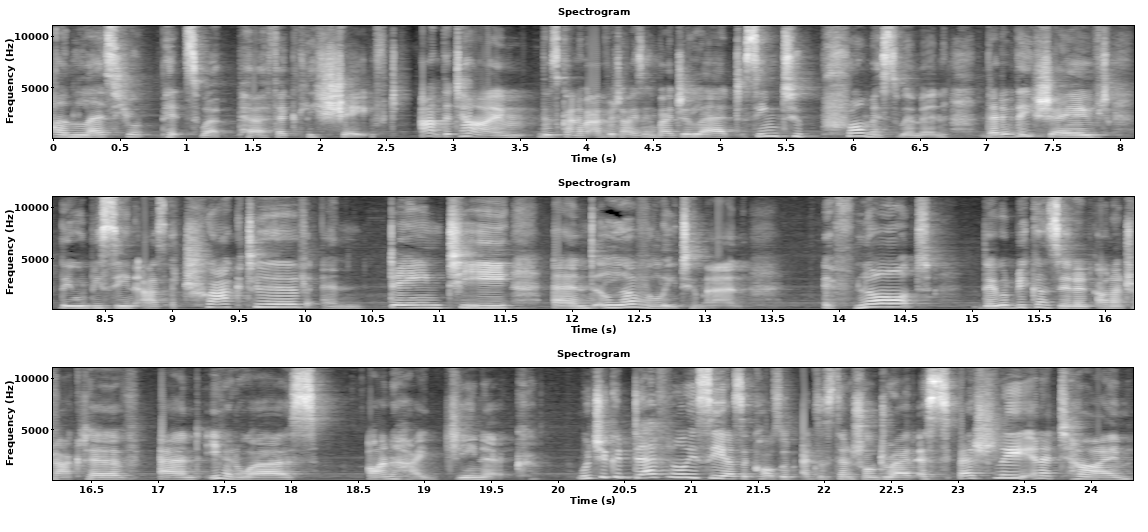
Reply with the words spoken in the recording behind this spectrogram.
unless your pits were perfectly shaved. At the time, this kind of advertising by Gillette seemed to promise women that if they shaved, they would be seen as attractive and dainty and lovely to men. If not, they would be considered unattractive and, even worse, unhygienic. Which you could definitely see as a cause of existential dread, especially in a time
